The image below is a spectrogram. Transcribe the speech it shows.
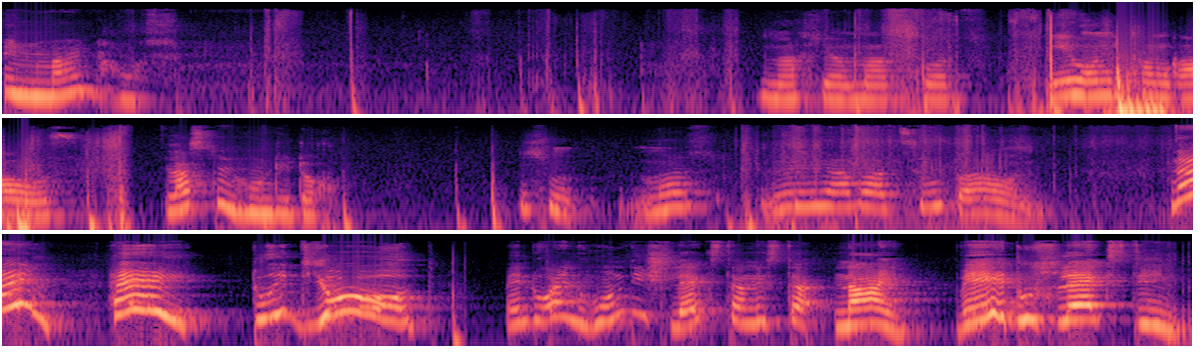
in mein Haus. Mach ja mal kurz. Die Hunde kommen raus. Lass den Hundi doch. Ich muss, will ihn aber zubauen. Nein! Hey! Du Idiot! Wenn du einen Hundi schlägst, dann ist er. Nein! Wehe, du schlägst ihn!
